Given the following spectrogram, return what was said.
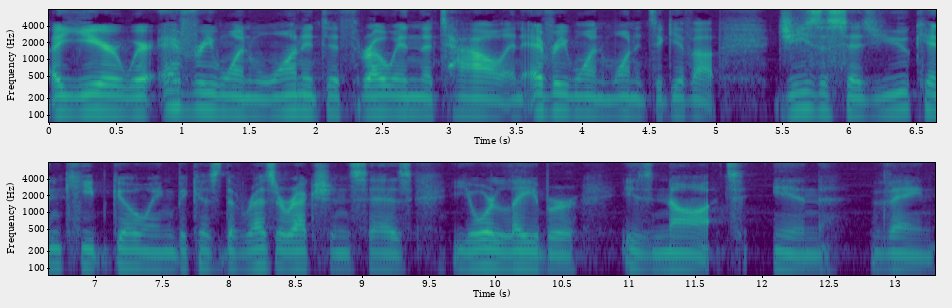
a year where everyone wanted to throw in the towel and everyone wanted to give up, Jesus says, You can keep going because the resurrection says, Your labor is not in vain.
